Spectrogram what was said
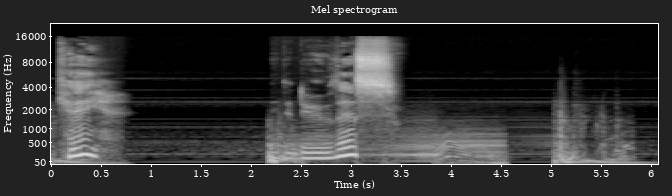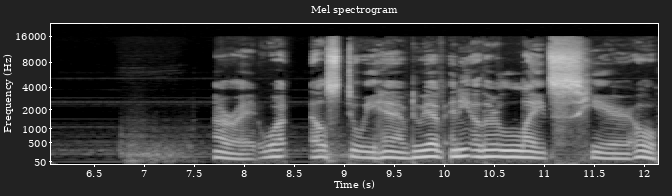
Okay. Need to do this. Alright, what else do we have? Do we have any other lights here? Oh,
